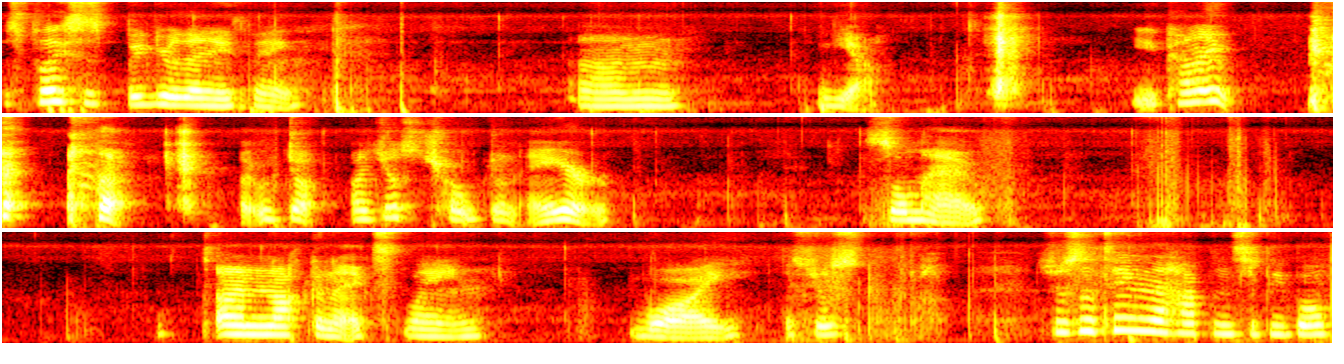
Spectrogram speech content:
This place is bigger than you think. Um, yeah. You kind of... I just choked on air. Somehow. I'm not gonna explain why. It's just... It's just a thing that happens to people.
